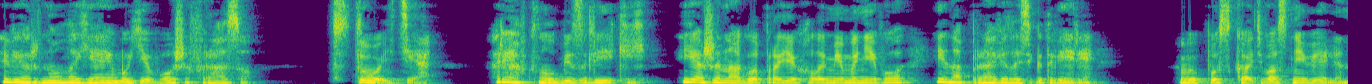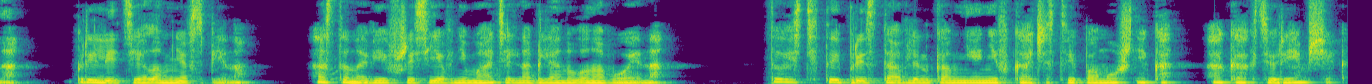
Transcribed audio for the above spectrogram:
Вернула я ему его же фразу. «Стойте!» – рявкнул Безликий. Я же нагло проехала мимо него и направилась к двери. «Выпускать вас не велено», – прилетела мне в спину. Остановившись, я внимательно глянула на воина. «То есть ты приставлен ко мне не в качестве помощника, а как тюремщик?»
